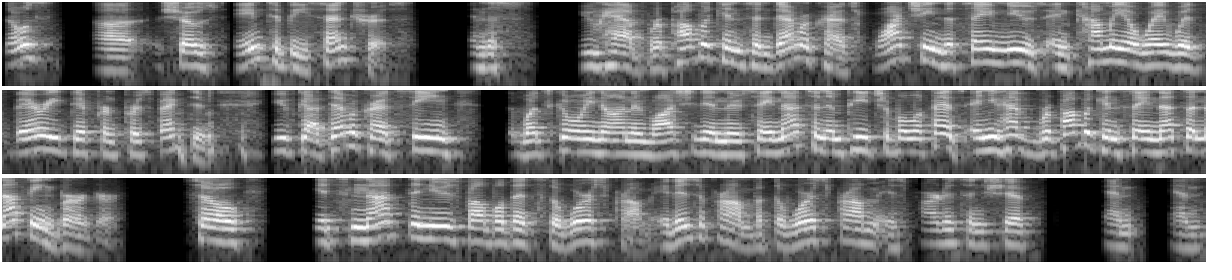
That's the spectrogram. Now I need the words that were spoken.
those uh, shows aim to be centrist. And this, you have Republicans and Democrats watching the same news and coming away with very different perspectives. You've got Democrats seeing what's going on in Washington. They're saying that's an impeachable offense. And you have Republicans saying that's a nothing burger. So it's not the news bubble that's the worst problem. It is a problem, but the worst problem is partisanship and, and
